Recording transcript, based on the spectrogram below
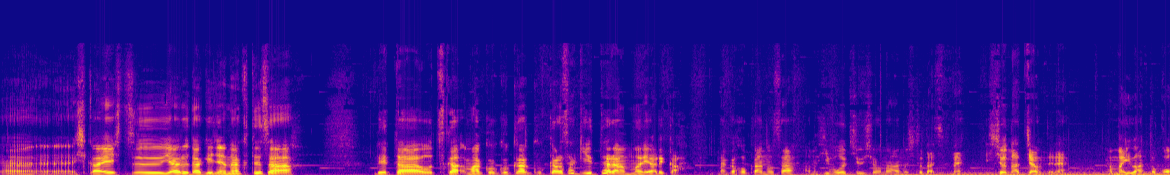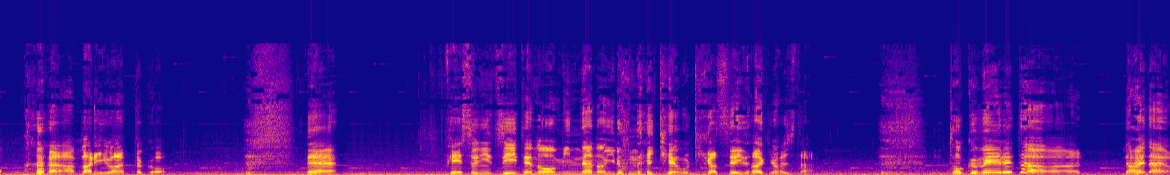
控え室やるだけじゃなくてさ、レターを使う、まあ、ここか、ここから先言ったらあんまりあれか。なんか他のさ、あの、誹謗中傷のあの人たちとね、一緒になっちゃうんでね。あんま言わんとこ。あんまり言わんとこ。ね。フェスについてのみんなのいろんな意見を聞かせていただきました。匿名レターはダメだよ。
